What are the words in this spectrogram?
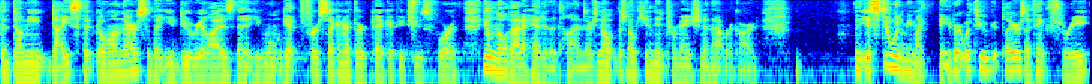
the dummy dice that go on there, so that you do realize that you won't get first, second, or third pick if you choose fourth. You'll know that ahead of the time. There's no there's no hidden information in that regard. It still wouldn't be my favorite with two players. I think three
